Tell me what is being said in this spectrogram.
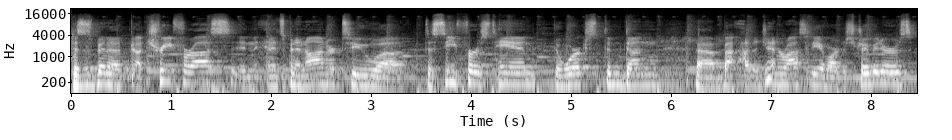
This has been a, a treat for us, and, and, it's been an honor to uh, to see firsthand the works done uh, by the generosity of our distributors,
